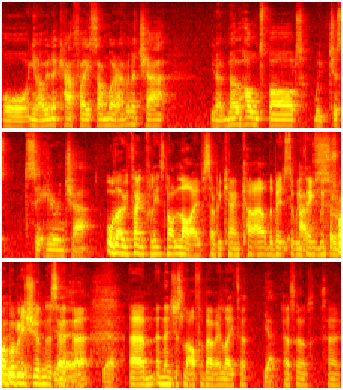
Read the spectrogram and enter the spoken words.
or you know, in a cafe somewhere having a chat. You know, no holds barred. We'd just sit here and chat. although thankfully it's not live so we can cut out the bits that we think we probably shouldn't have said Yeah, that yeah. um, and then just laugh about it later Yeah. ourselves so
